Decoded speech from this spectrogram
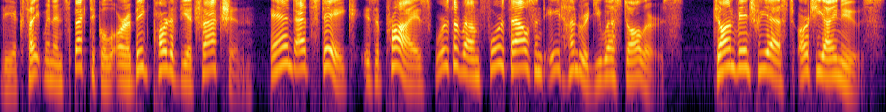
The excitement and spectacle are a big part of the attraction, and at stake is a prize worth around 4,800 US dollars. John Van Trieste, RTI News.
